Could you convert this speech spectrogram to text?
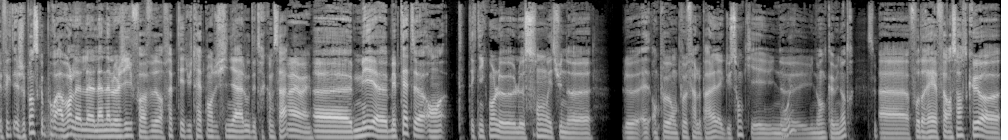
Effectivement, je pense que pour avoir l'analogie, il faut fait peut-être du traitement du signal ou des trucs comme ça. Ouais, ouais. Euh, mais euh, mais peut-être en techniquement le, le son est une le, on peut on peut faire le parallèle avec du son qui est une Oui. une onde comme une autre. Euh, faudrait faire en sorte que euh,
